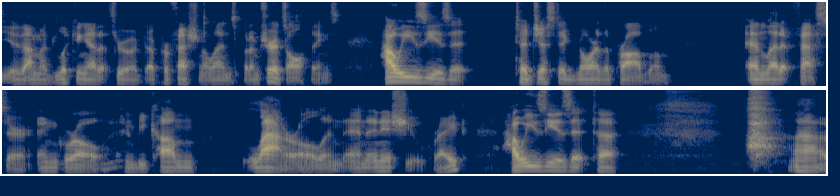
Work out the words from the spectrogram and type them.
it, I'm looking at it through a, a professional lens, but I'm sure it's all things. How easy is it to just ignore the problem and let it fester and grow and become lateral and, and an issue, right? How easy is it to uh,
